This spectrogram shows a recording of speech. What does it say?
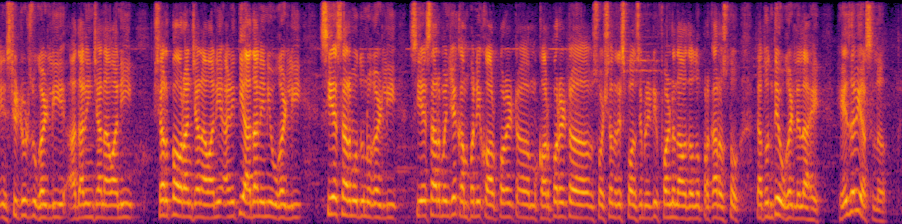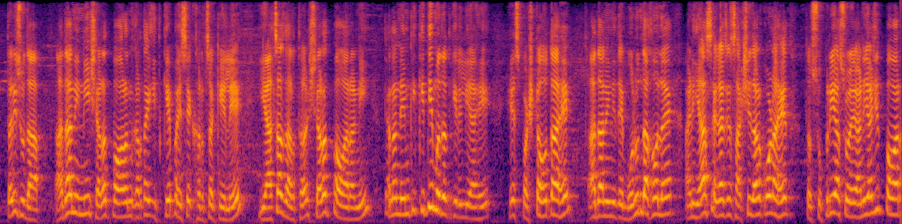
इन्स्टिट्यूट्स उघडली अदानींच्या नावानी शरद पवारांच्या नावानी आणि ती अदानींनी उघडली सी एस आरमधून उघडली. सी एस आर म्हणजे company corporate corporate social responsibility fund नावाचा जो प्रकार असतो त्यातून ते उघडलेलं आहे. हे जरी असलं तरीसुद्धा अदानींनी शरद पवारांकरता इतके पैसे खर्च केले याचाच अर्थ शरद पवारांनी त्यांना नेमकी किती मदत केलेली आहे हे स्पष्ट होतं आहे. अदानींनी ते बोलून दाखवलं आहे आणि या सगळ्याचे साक्षीदार कोण आहेत? तर सुप्रिया सुळे आणि अजित पवार.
